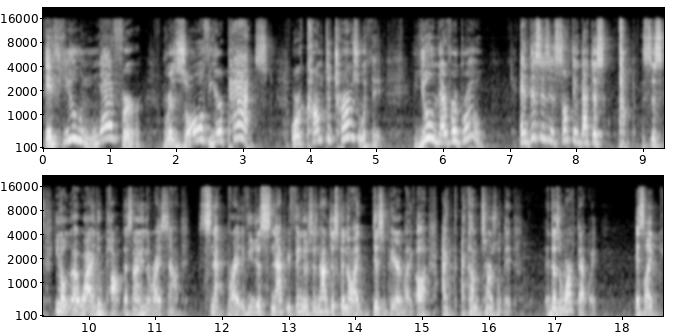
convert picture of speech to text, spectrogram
If you never resolve your past or come to terms with it, you'll never grow. And this isn't something that just pop. It's just, you know, why I do pop. That's not even the right sound. Snap, right? If you just snap your fingers, it's not just gonna like disappear. Like, oh, I, I come to terms with it. It doesn't work that way. It's like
